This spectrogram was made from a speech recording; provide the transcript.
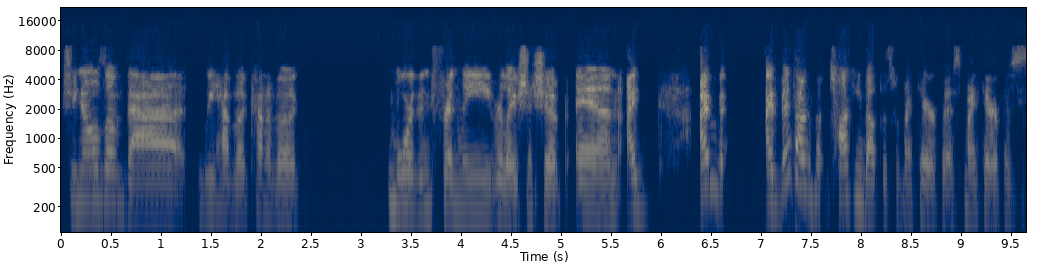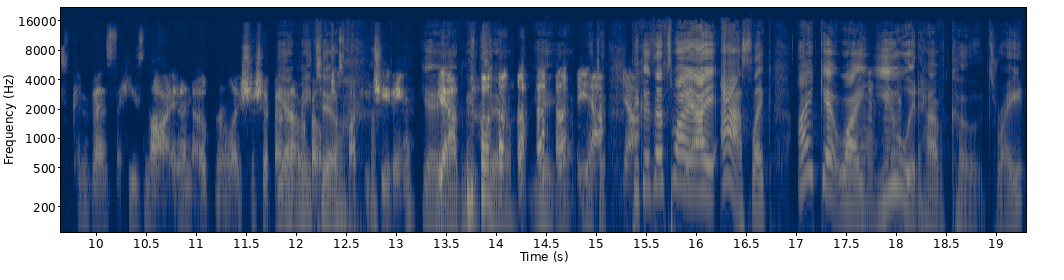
she knows of that we have a kind of a more than friendly relationship and I I'm I've been talking about, talking about this with my therapist. My therapist is convinced that he's not in an open relationship and Yeah, that we're me both too. just lucky cheating. yeah, yeah, me too. Yeah, yeah, me yeah, too. yeah. Because that's why Yeah. I asked. Like, I get why you Mhm. would have codes, right?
